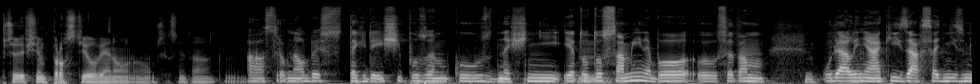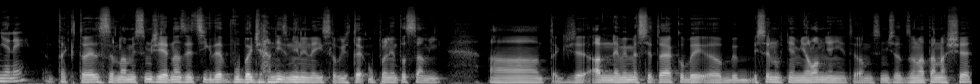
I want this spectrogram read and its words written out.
Především Prostějově, no, no, přesně tak. No. A srovnal bys tehdejší pozemku s dnešní, je to hmm. to samý, nebo uh, se tam udály nějaký zásadní změny? Tak to je zrovna, myslím, že jedna z věcí, kde vůbec žádné změny nejsou, že to je úplně to samý. A, takže, a nevím, jestli to jakoby, eh, by, by, se nutně mělo měnit. Jo. Myslím, že to ta naše,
